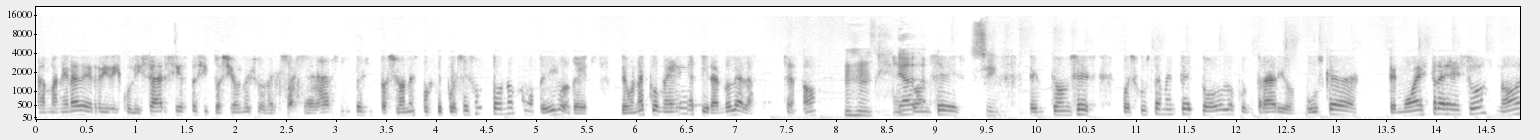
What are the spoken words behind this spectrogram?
a manera de ridiculizar ciertas situaciones o de exagerar ciertas situaciones porque pues es un tono, como te digo, de, de una comedia tirándole a la fecha, ¿no? Entonces, sí. entonces, pues justamente todo lo contrario, busca, te muestra eso, ¿no?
